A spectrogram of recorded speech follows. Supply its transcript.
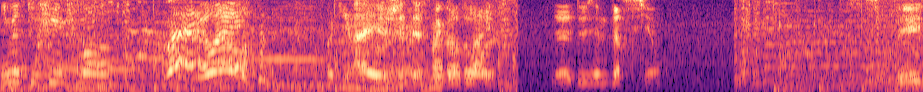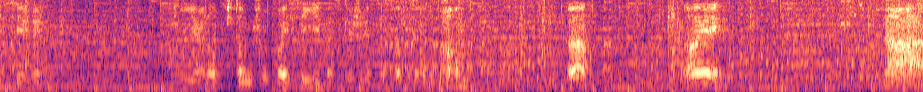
Il m'a touché, je suis mort! Ouais! Mais ouais! Ok, Hey, j'ai testé mes contrôles. La deuxième version. C'est sauter, tirer. Puis un autre piton que je veux pas essayer parce que je risque de sortir une bombe. Ah! Ok! Ah,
